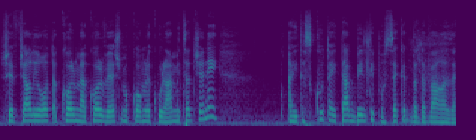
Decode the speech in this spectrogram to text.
שאפשר לראות הכל מהכל ויש מקום לכולם, מצד שני, ההתעסקות הייתה בלתי פוסקת בדבר הזה.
